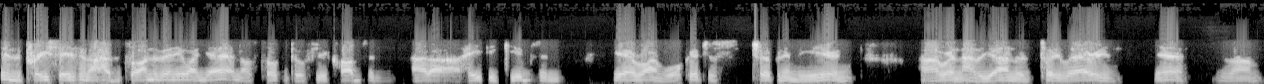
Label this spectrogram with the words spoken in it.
in the preseason, I hadn't signed with anyone yet, and I was talking to a few clubs and had uh, Heathy Gibbs and yeah, Ryan Walker just chirping in the ear, and I uh, went and had a yarn with Tony Lowry, and yeah, um,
